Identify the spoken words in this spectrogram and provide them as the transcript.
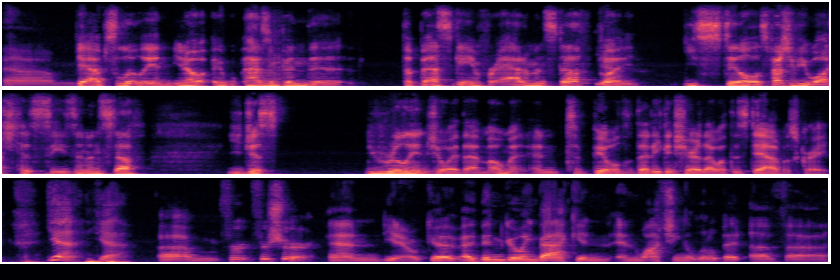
Um, Yeah, absolutely. And you know, it hasn't been the the best game for Adam and stuff, Yeah. but you still, especially if you watched his season and stuff, you just you really enjoyed that moment, and to be able to, that he can share that with his dad was great. Yeah, yeah, um, for for sure. And you know, go, I've been going back and, and watching a little bit of uh,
